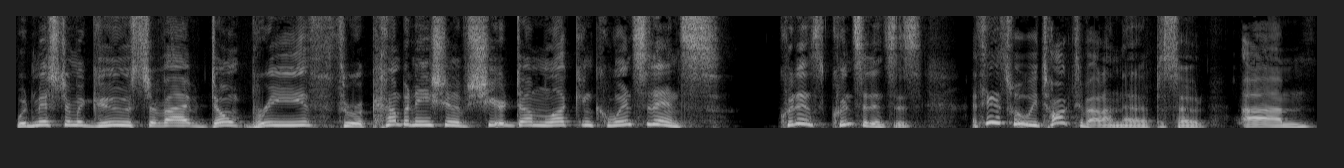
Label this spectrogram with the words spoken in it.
Would Mr. Magoo survive Don't Breathe through a combination of sheer dumb luck and coincidence? Coincidences. I think that's what we talked about on that episode. Um,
